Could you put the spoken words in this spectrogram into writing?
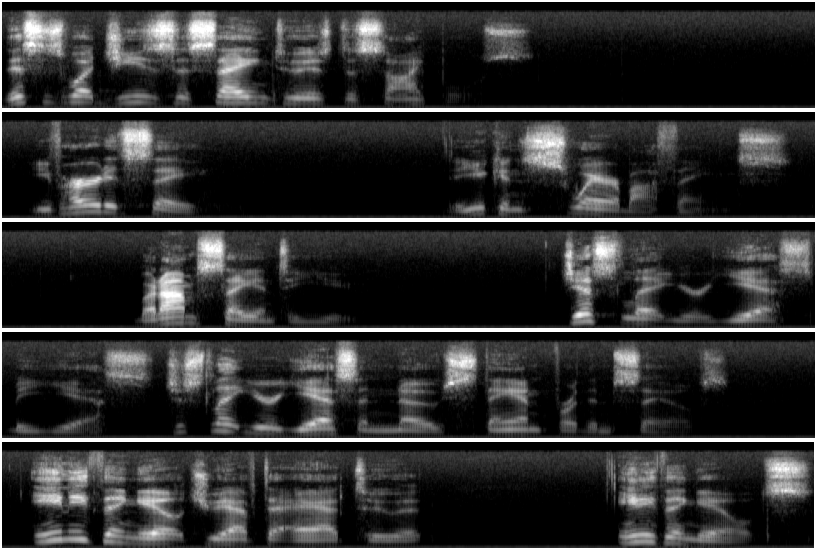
This is what Jesus is saying to His disciples. You've heard it say that you can swear by things, but I'm saying to you, just let your yes be yes. Just let your yes and no stand for themselves. Anything else you have to add to it, anything else,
